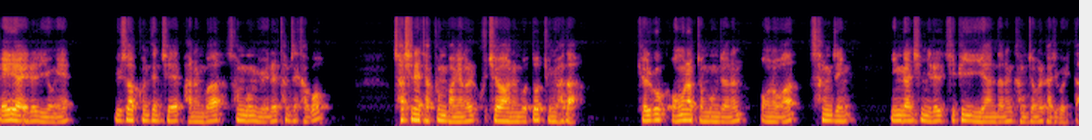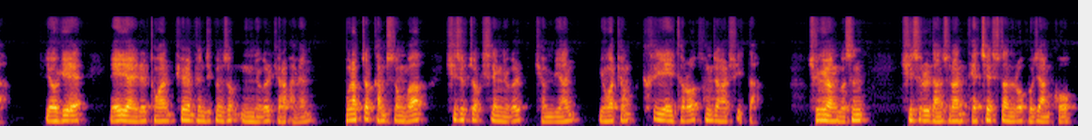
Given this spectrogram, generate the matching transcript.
AI를 이용해 유사 콘텐츠의 반응과 성공 요인을 탐색하고 자신의 작품 방향을 구체화하는 것도 중요하다. 결국 어문학 전공자는 언어와 상징, 인간 심리를 깊이 이해한다는 강점을 가지고 있다. 여기에 AI를 통한 표현 편집 분석 능력을 결합하면 문학적 감수성과 기술적 실행력을 겸비한 융합형 크리에이터로 성장할 수 있다. 중요한 것은 기술을 단순한 대체 수단으로 보지 않고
